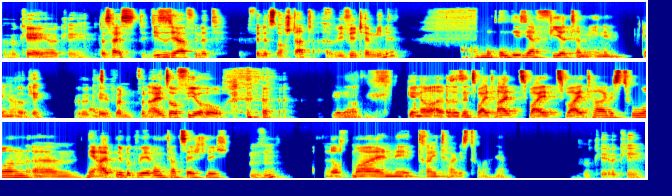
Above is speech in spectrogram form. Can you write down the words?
Okay, okay. Das heißt, dieses Jahr findet es noch statt. Wie viele Termine? Ähm, das sind dieses Jahr vier Termine, genau. Okay, okay. Also, von, von eins auf vier hoch. genau. Genau, also es sind zwei, zwei, zwei Tagestouren, ähm, eine Alpenüberquerung tatsächlich, mhm. nochmal eine Dreitagestour, ja. Okay, okay.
